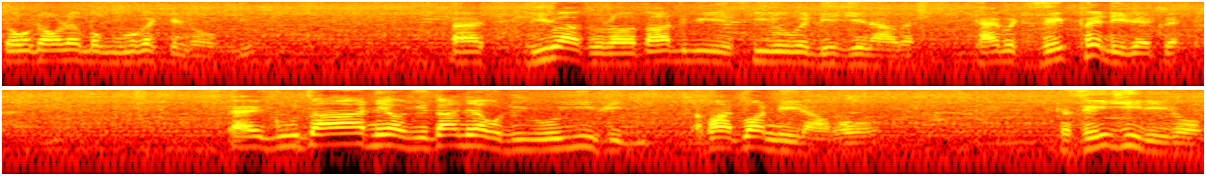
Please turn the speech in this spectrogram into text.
တောင်းတောင်းလဲမကူမကရှင်တော့ဘူးအဲဒီပါဆိုတော့သားတပည့်စီလိုပဲနေကျင်တာပဲဒါပေမဲ့တစ်စိတ်ဖက်နေတဲ့အတွက်အဲကူသားနှစ်ယောက်ရှိသားနှစ်ယောက်ကိုလူလူကြီးဖြစ်ပြီးအဖသွားနေတာပေါ့တစ်စိတ်ရှိနေတော့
